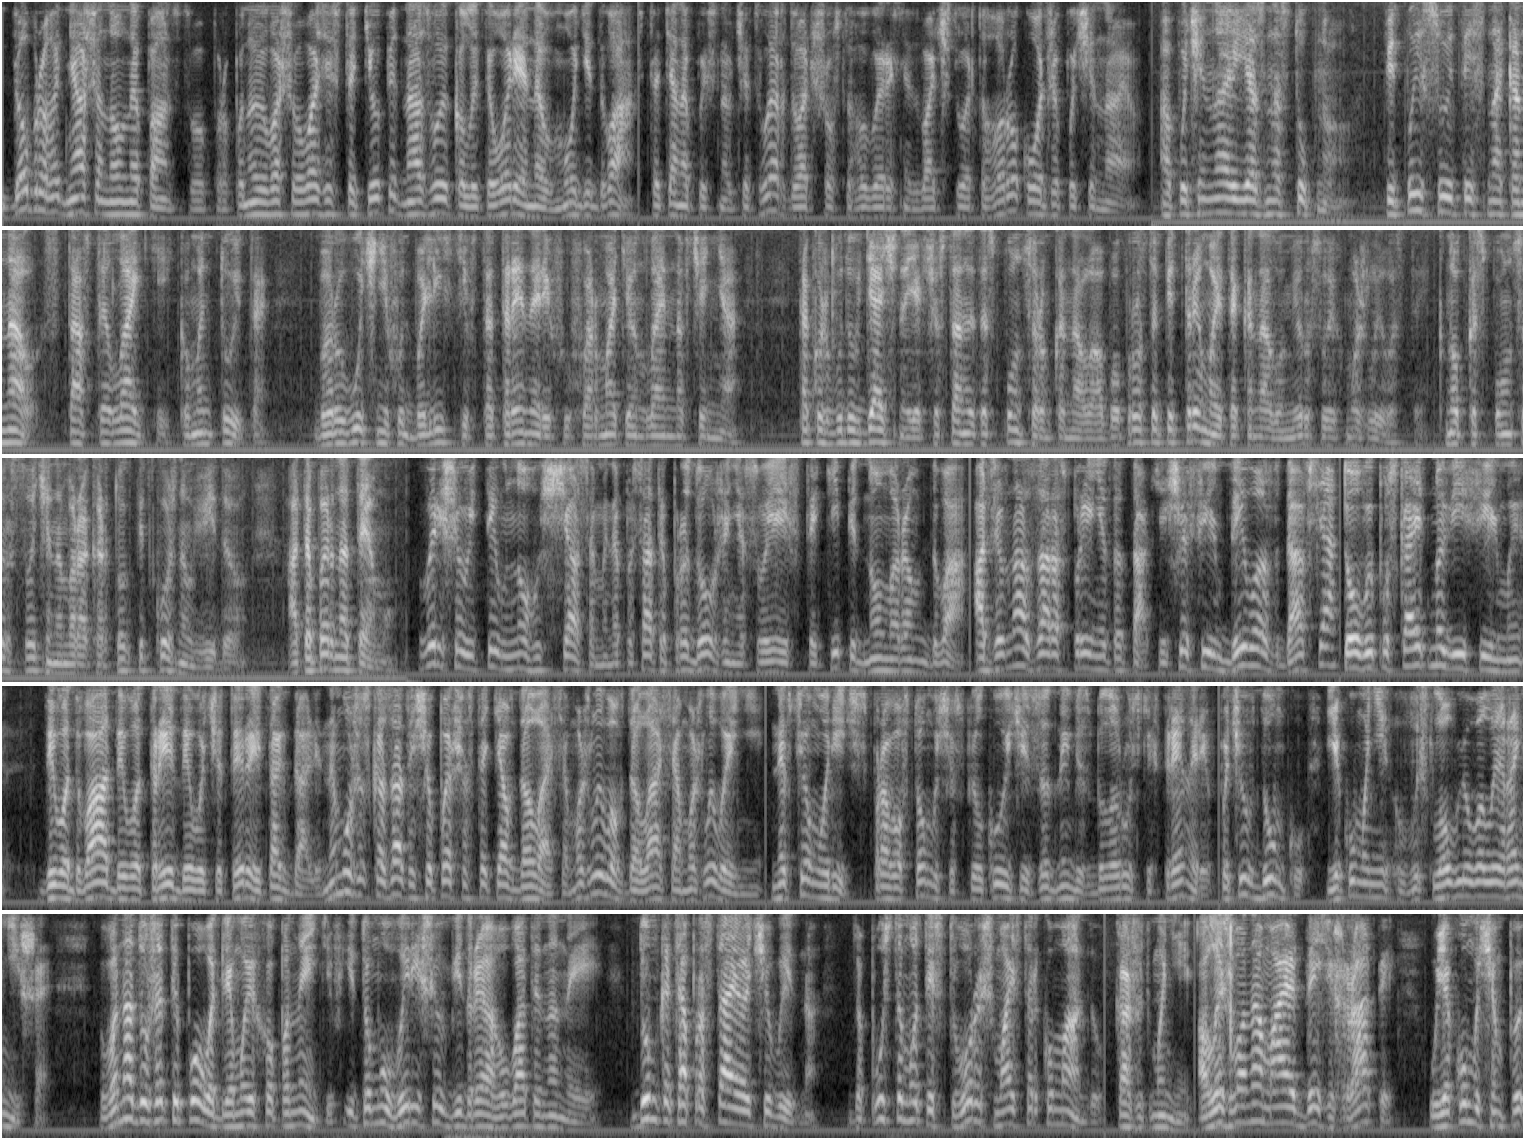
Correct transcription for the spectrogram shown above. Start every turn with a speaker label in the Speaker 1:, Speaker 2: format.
Speaker 1: Доброго дня, шановне панство. Пропоную вашій увазі статтю під назвою Коли теорія не в моді 2. Стаття написана в четвер, 26 вересня 2024 року, отже починаю. А починаю я з наступного. Підписуйтесь на канал, ставте лайки, коментуйте. Беру в учні футболістів та тренерів у форматі онлайн навчання. Також буду вдячний, якщо станете спонсором каналу або просто підтримаєте канал у міру своїх можливостей. Кнопка спонсорства чи номера карток під кожним відео. А тепер на тему. Вирішив йти в ногу з часом і написати продовження своєї статті під номером 2. Адже в нас зараз прийнято так, якщо фільм Диво вдався, то випускають нові фільми. Диво 2, Диво 3, Диво 4 і так далі. Не можу сказати, що перша стаття вдалася. Можливо, вдалася, а можливо і ні. Не в цьому річ. Справа в тому, що спілкуючись з одним із білоруських тренерів, почув думку, яку мені висловлювали раніше. Вона дуже типова для моїх опонентів і тому вирішив відреагувати на неї. Думка ця проста і очевидна. Допустимо, ти створиш майстер-команду, кажуть мені, але ж вона має десь грати у якому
